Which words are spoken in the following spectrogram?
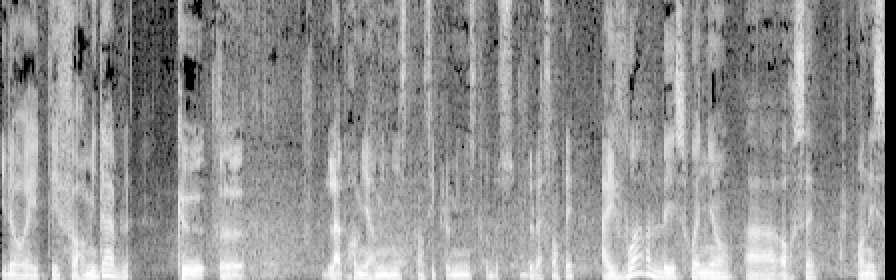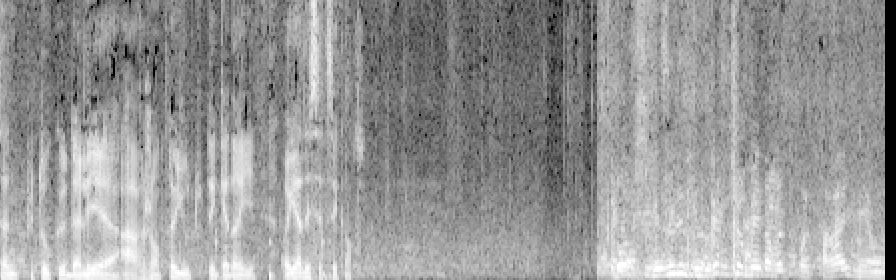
il aurait été formidable que euh, la Première ministre ainsi que le ministre de, la Santé aillent voir les soignants à Orsay, en plutôt que d'aller à Argenteuil où tout est quadrillé. Regardez cette séquence. Bon, désolé de vous perturber dans votre travail, mais on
